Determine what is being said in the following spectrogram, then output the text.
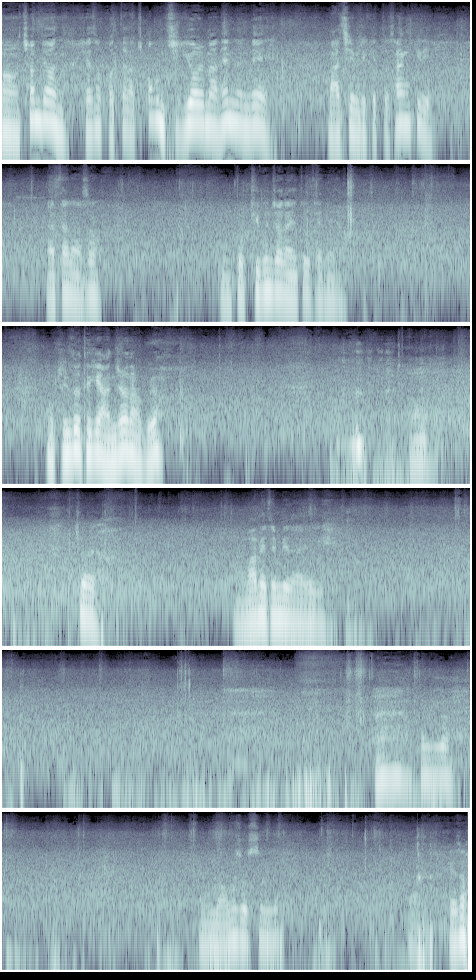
어, 천변 계속 걷다가 조금 지겨울만 했는데 마침 이렇게 또 산길이 나타나서 음, 또 기분 전환이 또 되네요. 어, 길도 되게 안전하고요. 어, 좋아요. 어, 마음에 듭니다, 여기. 아, 공기가 너무 좋습니다. 자, 계속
